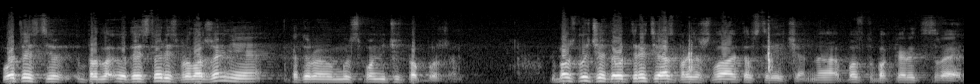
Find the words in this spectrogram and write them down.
Вот есть, эта история из продолжения, которую мы вспомним чуть попозже. В любом случае, это вот третий раз произошла эта встреча на поступах к Израиль.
